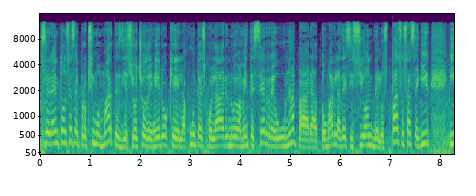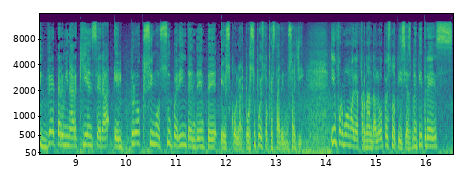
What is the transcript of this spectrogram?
Será entonces el próximo martes 18 de enero que la Junta Escolar nuevamente se reúna para tomar la decisión de los pasos a seguir y determinar quién será el próximo superintendente escolar. Por supuesto que estaremos allí. Informó María Fernanda López, Noticias 23,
